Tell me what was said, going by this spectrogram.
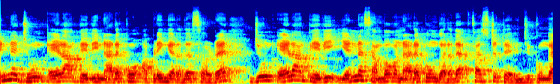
என்ன ஜூன் ஏழாம் தேதி நடக்கும் அப்படிங்கிறத சொல்கிறேன் ஜூன் ஏழாம் தேதி என்ன சம்பவம் நடக்குங்கிறத ஃபஸ்ட்டு தெரிஞ்சுக்குங்க.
